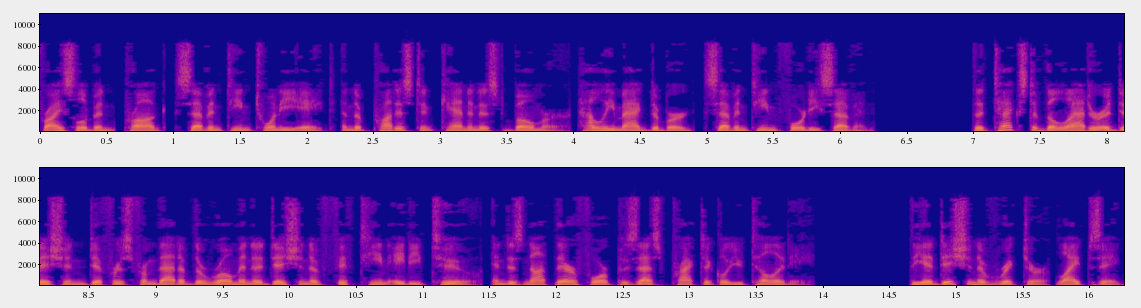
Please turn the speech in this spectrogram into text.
Freisleben Prague, 1728 and the Protestant canonist Boehmer Halle Magdeburg, 1747. The text of the latter edition differs from that of the Roman edition of 1582, and does not therefore possess practical utility. The edition of Richter Leipzig,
